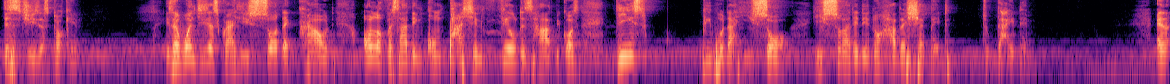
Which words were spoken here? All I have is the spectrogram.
This is Jesus talking. He said, when Jesus Christ, he saw the crowd, all of a sudden compassion filled his heart because these people that he saw, he saw that they did not have a shepherd to guide them. And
